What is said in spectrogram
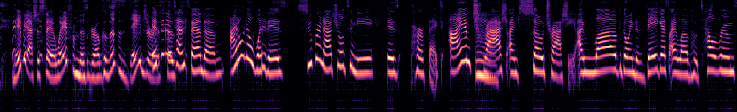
maybe I should stay away from this girl because this is dangerous. It's an intense fandom. I don't know what it is. Supernatural to me is perfect. I am mm. trash. Mm. I'm so trashy. I love going to Vegas. I love hotel rooms.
